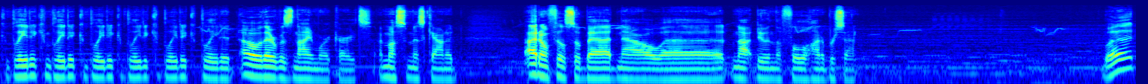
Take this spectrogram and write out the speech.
Completed, completed, completed, completed, completed, completed. Oh, there was nine more cards. I must have miscounted. I don't feel so bad now uh, not doing the full 100%. What?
